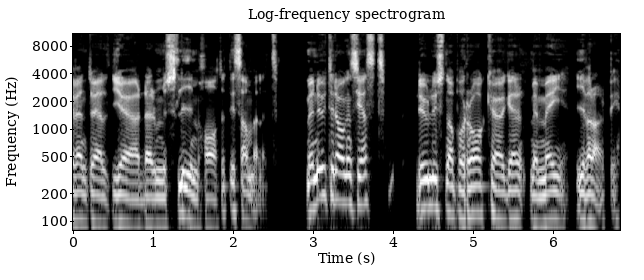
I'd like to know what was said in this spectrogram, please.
eventuellt göder muslimhatet i samhället. Men nu till dagens gäst. Du lyssnar på Rak Höger med mig, Ivar Arpi.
